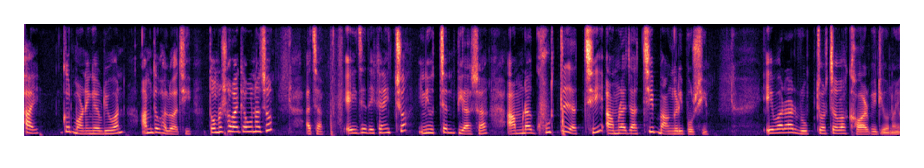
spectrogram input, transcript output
হাই গুড মর্নিং এভরিওয়ান আমি তো ভালো আছি। তোমরা সবাই কেমন আছো? আচ্ছা এই যে দেখে নিচ্ছ, ইনি হচ্ছেন পিয়াসা। আমরা ঘুরতে যাচ্ছি, আমরা যাচ্ছি বাংড়িপোষি এবার আর রূপচর্চা বা খাওয়ার ভিডিও নয়,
